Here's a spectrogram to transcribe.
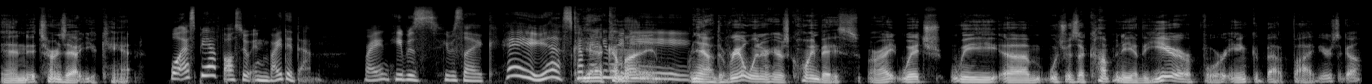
and it turns out you can't. Well, SBF also invited them, right? He was he was like, "Hey, yes, come yeah, come on in." Now, the real winner here is Coinbase, all right, which we um, which was a company of the year for Inc. about five years ago,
